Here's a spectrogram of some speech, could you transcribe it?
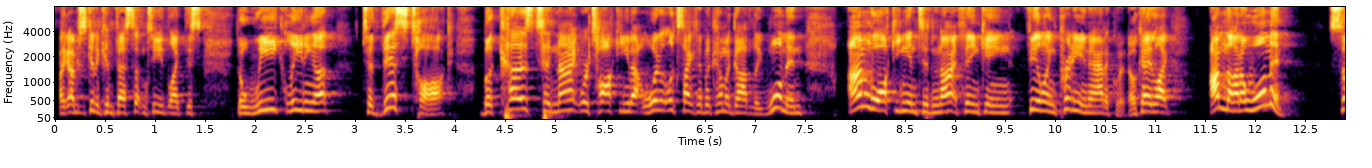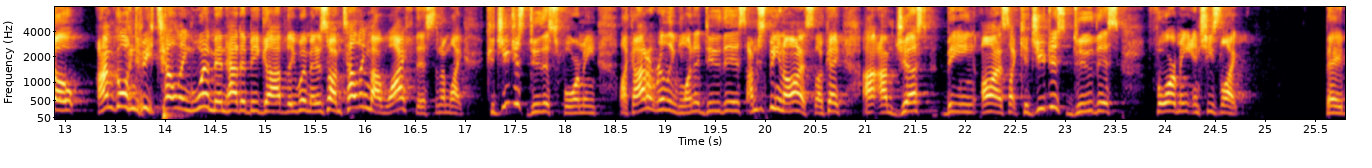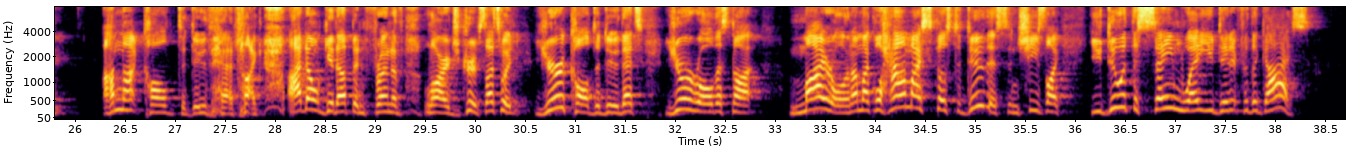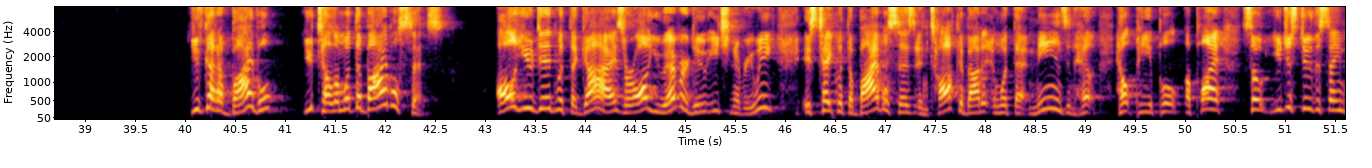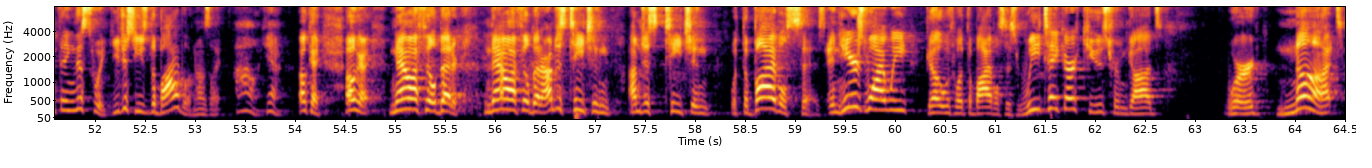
Like I'm just going to confess something to you like this the week leading up to this talk because tonight we're talking about what it looks like to become a godly woman. I'm walking into tonight thinking feeling pretty inadequate. Okay? Like I'm not a woman. So I'm going to be telling women how to be godly women. And so I'm telling my wife this, and I'm like, could you just do this for me? Like, I don't really want to do this. I'm just being honest, okay? I'm just being honest. Like, could you just do this for me? And she's like, babe, I'm not called to do that. Like, I don't get up in front of large groups. That's what you're called to do. That's your role. That's not my role. And I'm like, well, how am I supposed to do this? And she's like, you do it the same way you did it for the guys. You've got a Bible. You tell them what the Bible says. All you did with the guys, or all you ever do each and every week, is take what the Bible says and talk about it and what that means and help, help people apply it. So you just do the same thing this week. You just use the Bible. And I was like, oh, yeah, okay, okay. Now I feel better. Now I feel better. I'm just teaching, I'm just teaching what the Bible says. And here's why we go with what the Bible says. We take our cues from God's word, not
